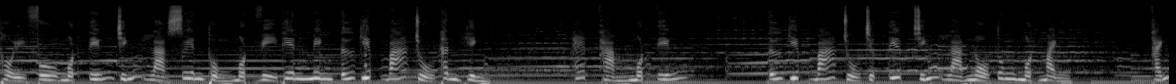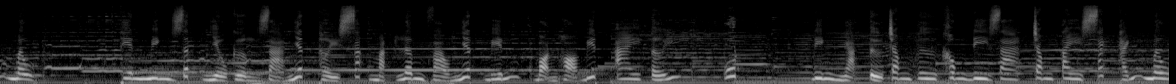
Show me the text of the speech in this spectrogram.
Thổi phù một tiếng chính là xuyên thủng một vị thiên minh tứ kiếp bá chủ thân hình. Hét thảm một tiếng Tứ kiếp bá chủ trực tiếp chính là nổ tung một mảnh. Thánh mâu. Thiên minh rất nhiều cường giả nhất thời sắc mặt lâm vào nhất biến, Bọn họ biết ai tới. Cút. Đinh nhạc từ trong hư không đi ra, Trong tay sách thánh mâu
